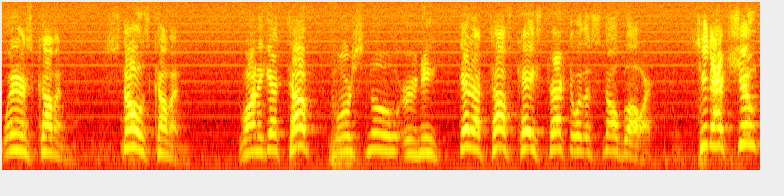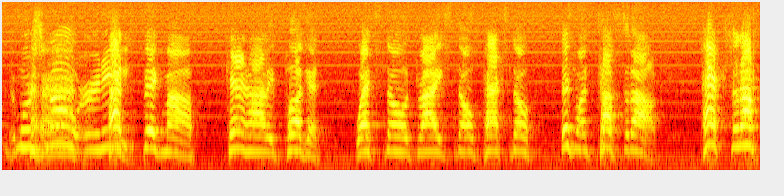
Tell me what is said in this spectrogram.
Winter's coming. Snow's coming. You want to get tough? More snow, Ernie. Get a tough case tractor with a snowblower. See that chute? More snow, Ernie. That's Big Mouth. Can't hardly plug it. Wet snow, dry snow, packed snow. This one toughs it out. Packs it up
